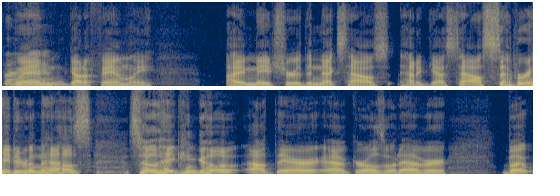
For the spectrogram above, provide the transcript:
when got a family, I made sure the next house had a guest house separated from the house so they can go out there, have girls, whatever. But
